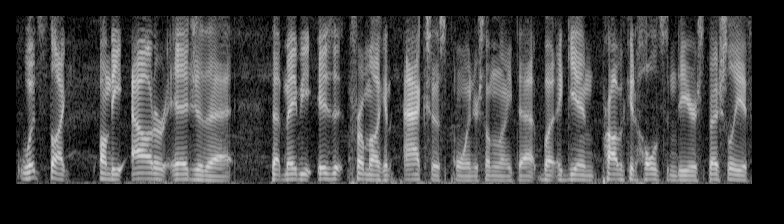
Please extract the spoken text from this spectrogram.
What's like on the outer edge of that that maybe isn't from like an access point or something like that, but again, probably could hold some deer, especially if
